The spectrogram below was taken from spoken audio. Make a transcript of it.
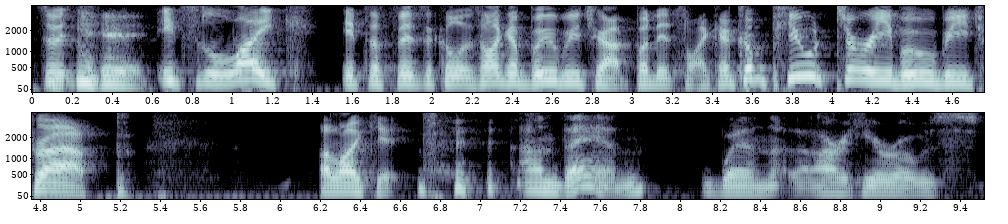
So it's it's like it's a physical. It's like a booby trap, but it's like a computery booby trap. I like it. And then, when our heroes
